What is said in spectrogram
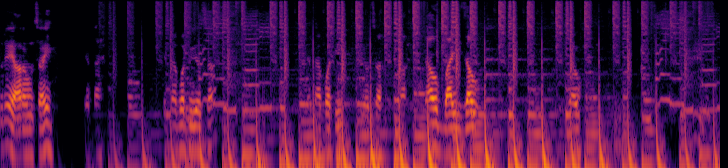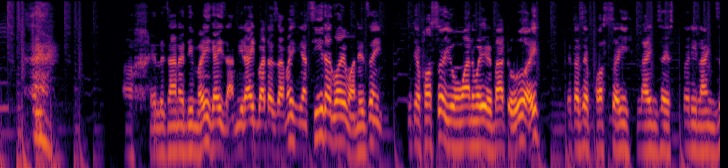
पुरै हराउँछ है। यता यतापट्टि यो छ। यतापट्टि यो छ। जाऊ भाइ जाऊ। अँ, यसले जान दिउँ है गाइज हामी राइटबाट जाऊँ है। यहाँ सिधा गयो भने चाहिँ उता फस्छ यो वान वे बाटो हो है। यता चाहिँ फस्छ है लाइन छ यस्तरी लाइन छ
